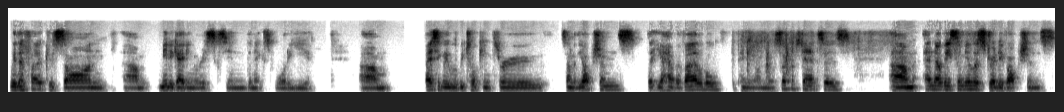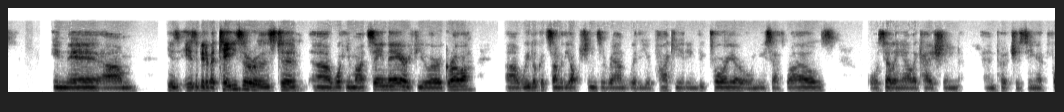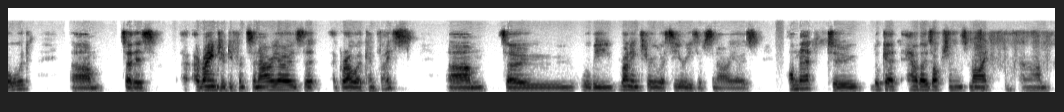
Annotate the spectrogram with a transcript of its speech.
with a focus on um, mitigating risks in the next water year. Um, basically, we'll be talking through some of the options that you have available depending on your circumstances. Um, and there'll be some illustrative options in there. Um, here's, here's, a bit of a teaser as to uh, what you might see in there if you are a grower. Uh, we look at some of the options around whether you're parking it in Victoria or New South Wales or selling allocation and purchasing it forward. Um, so there's a range of different scenarios that a grower can face. Um, so we'll be running through a series of scenarios on that to look at how those options might um,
